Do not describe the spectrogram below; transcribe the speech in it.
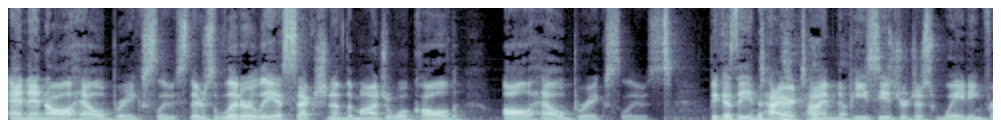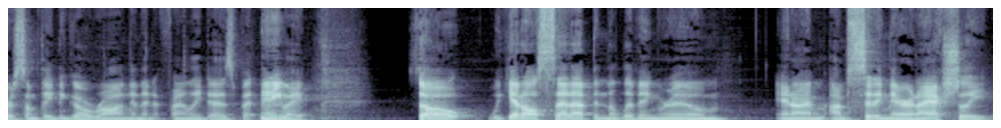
and then all hell breaks loose. There's literally a section of the module called "All Hell Breaks Loose" because the entire time the PCs are just waiting for something to go wrong, and then it finally does. But anyway, so we get all set up in the living room, and I'm I'm sitting there, and I actually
